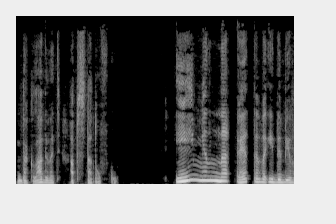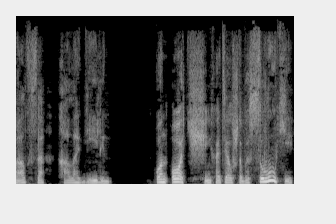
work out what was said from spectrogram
докладывать обстановку. Именно этого и добивался Холодилин. Он очень хотел, чтобы слухи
